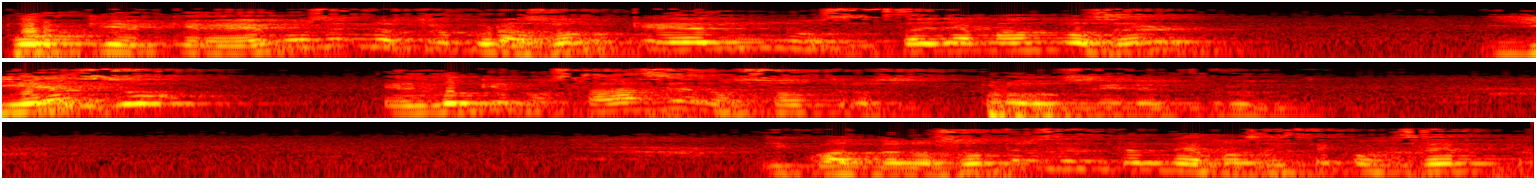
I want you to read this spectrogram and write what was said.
porque creemos en nuestro corazón que Él nos está llamando a hacer. Y eso es lo que nos hace nosotros producir el fruto. Y cuando nosotros entendemos este concepto,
